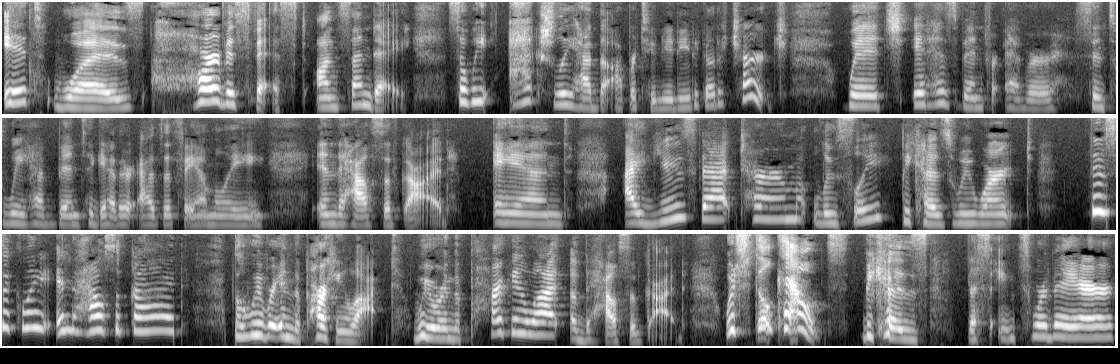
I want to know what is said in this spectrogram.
it was Harvest Fest on Sunday. So we actually had the opportunity to go to church, which it has been forever since we have been together as a family in the house of God. And I use that term loosely because we weren't physically in the house of God, but we were in the parking lot. We were in the parking lot of the house of God, which still counts because the saints were there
